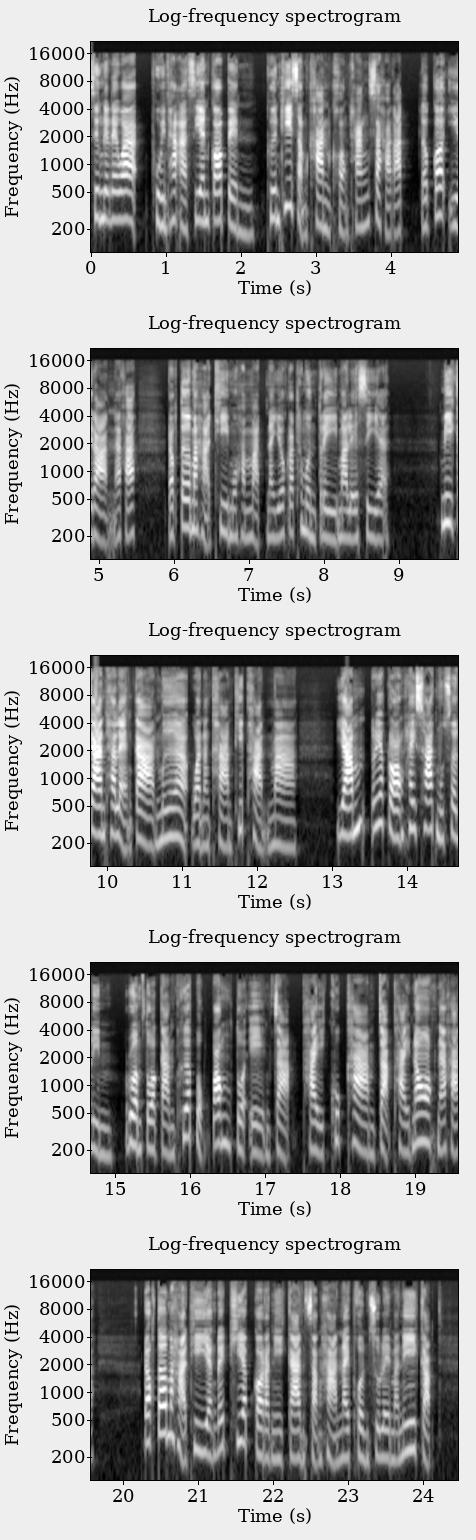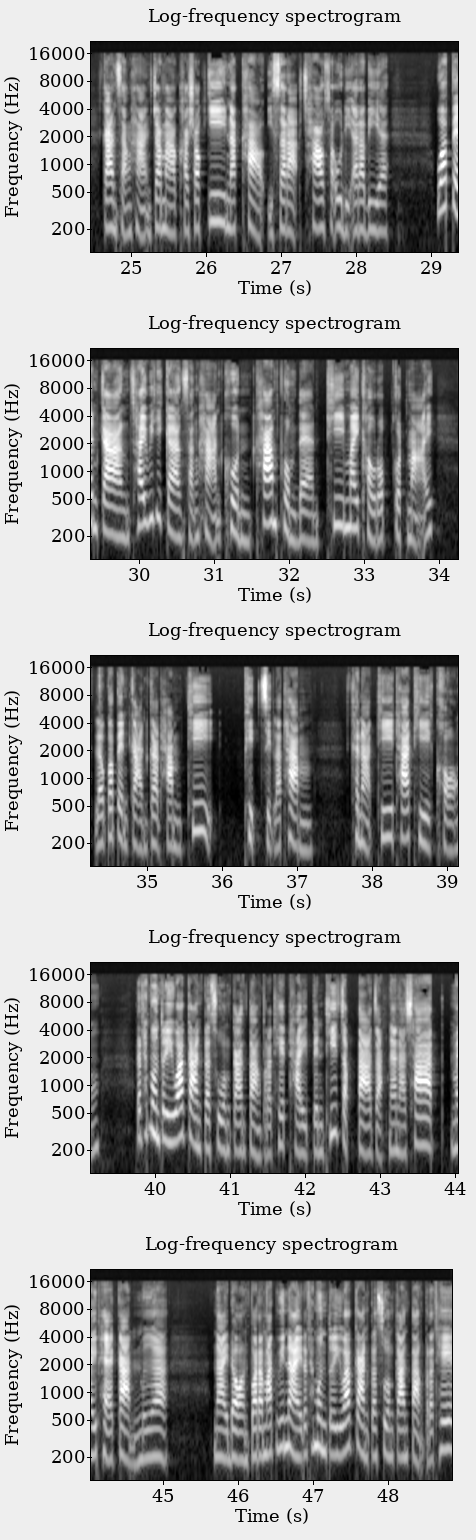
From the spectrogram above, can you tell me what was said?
ซึ่งเรียกได้ว่าภูมิภาคอาเซียนก็เป็นพื้นที่สำคัญของทั้งสหรัฐ แล้วก็อิหร่านนะคะ ดร มหาธีมูฮัมหมัดนายกรัฐมนตรีมาเลเซีย มีการถแถลงการเมื่อวันอังคารที่ผ่านมา ย้ำเรียกร้องให้ชาติมุสลิม รวมตัวกันเพื่อปกป้องตัวเองจากภัยคุกคามจากภายนอกนะคะ ดรมหาธียังได้เทียบกรณีการสังหารนายพลสุเลมานีกับการสังหารจามาลคาชอกกี้ นักข่าวอิสระชาวซาอุดิอาระเบีย ว่าเป็นการใช้วิธีการสังหารคนข้ามพรมแดนที่ไม่เคารพกฎหมาย แล้วก็เป็นการกระทำที่ผิดศีลธรรม ขณะที่ท่าทีของ รัฐมนตรีว่าการกระทรวงการต่างประเทศไทยเป็นที่จับตาจากนานาชาติไม่แพ้กันเมื่อนายดอนปรมัตวินัยรัฐมนตรีว่าการกระทรวงการต่างประเทศ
